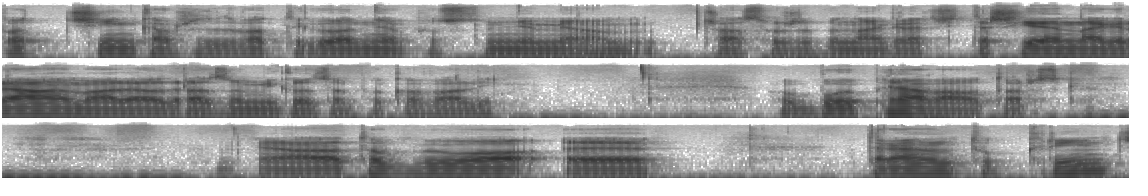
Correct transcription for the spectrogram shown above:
odcinka przez dwa tygodnie, po prostu nie miałem czasu, żeby nagrać. Też jeden nagrałem, ale od razu mi go zablokowali, bo były prawa autorskie. A to było e, to Cringe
